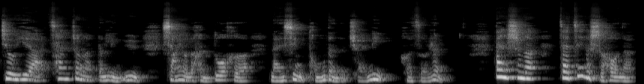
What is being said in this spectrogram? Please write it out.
就业啊、参政啊等领域享有了很多和男性同等的权利和责任。但是呢，在这个时候呢。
